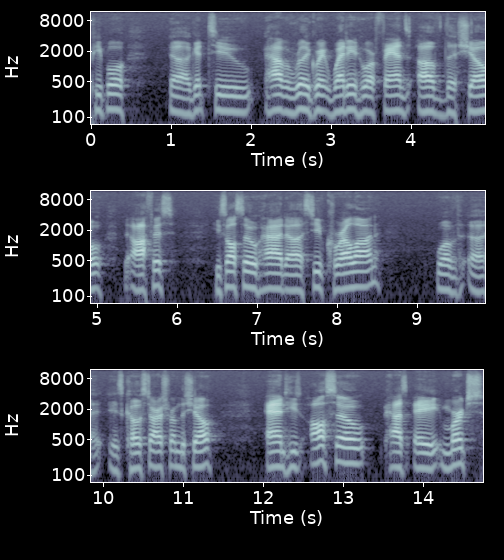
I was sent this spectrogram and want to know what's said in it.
people uh, get to have a really great wedding who are fans of the show, The Office. He's also had uh, Steve Carell on, one of uh, his co-stars from the show, and he's also has a merch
